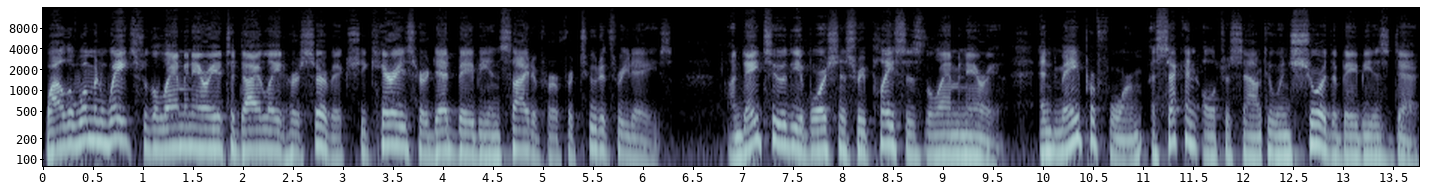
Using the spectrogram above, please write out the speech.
While the woman waits for the laminaria to dilate her cervix, she carries her dead baby inside of her for two to three days. On day two, the abortionist replaces the laminaria and may perform a second ultrasound to ensure the baby is dead.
